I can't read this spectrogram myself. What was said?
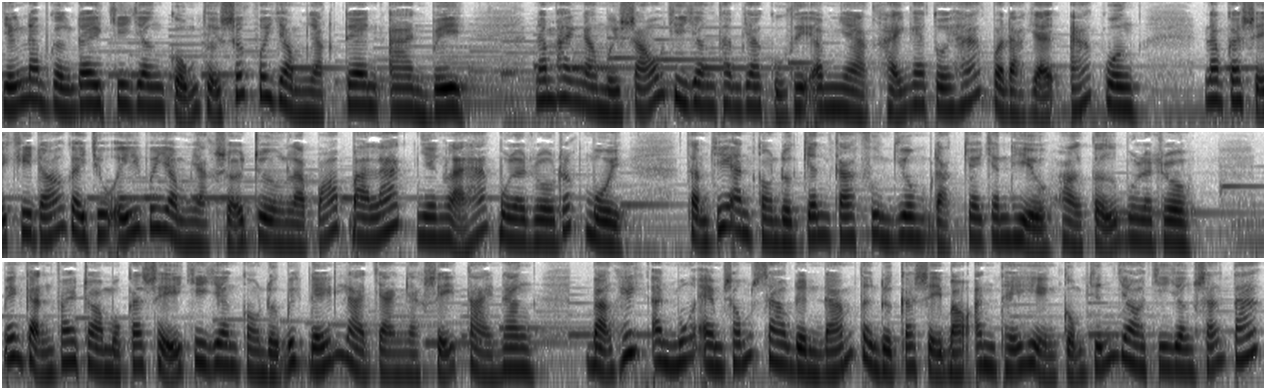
Những năm gần đây, Chi Dân cũng thử sức với dòng nhạc trend R&B. Năm 2016, Chi Dân tham gia cuộc thi âm nhạc Hãy nghe tôi hát và đạt giải Á quân. Nam ca sĩ khi đó gây chú ý với dòng nhạc sở trường là pop ballad nhưng lại hát bolero rất mùi. Thậm chí anh còn được danh ca Phương Dung đặt cho danh hiệu Hoàng tử bolero. Bên cạnh vai trò một ca sĩ, Chi Dân còn được biết đến là chàng nhạc sĩ tài năng. Bản hit Anh muốn em sống sao đình đám từng được ca sĩ Bảo Anh thể hiện cũng chính do Chi Dân sáng tác.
